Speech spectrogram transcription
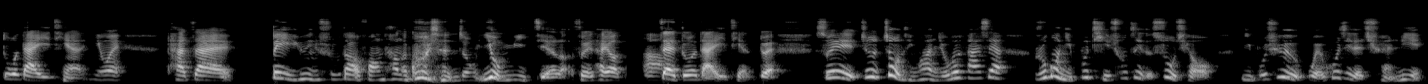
多待一天，因为他在被运输到方舱的过程中又密接了，所以他要再多待一天。对，所以就是这种情况，你就会发现，如果你不提出自己的诉求，你不去维护自己的权利。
